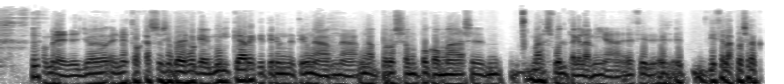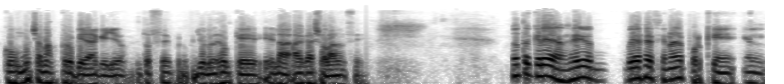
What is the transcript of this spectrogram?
Hombre, yo en estos casos siempre dejo que Milcar, que tiene, una, tiene una, una, una, prosa un poco más, eh, más suelta que la mía, es decir, es, es, dice las cosas con mucha más propiedad que yo. Entonces, bueno, yo lo dejo que él haga su avance. No te creas, ¿eh? Voy a decepcionar porque el,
